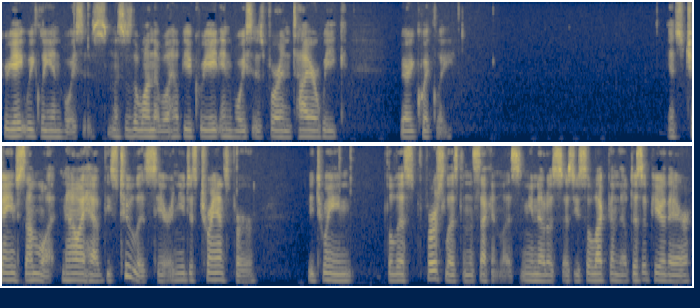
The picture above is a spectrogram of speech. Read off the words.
Create weekly invoices. And this is the one that will help you create invoices for an entire week very quickly. It's changed somewhat. Now I have these two lists here, and you just transfer between the list, first list and the second list. And you notice as you select them, they'll disappear there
